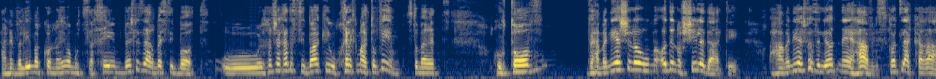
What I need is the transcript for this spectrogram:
הנבלים הקולנועים המוצלחים, ויש לזה הרבה סיבות. הוא, אני חושב שאחת הסיבה כי הוא חלק מהטובים. זאת אומרת, הוא טוב, והמניע שלו הוא מאוד אנושי לדעתי. המניע שלו זה להיות נאהב, לזכות להכרה.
